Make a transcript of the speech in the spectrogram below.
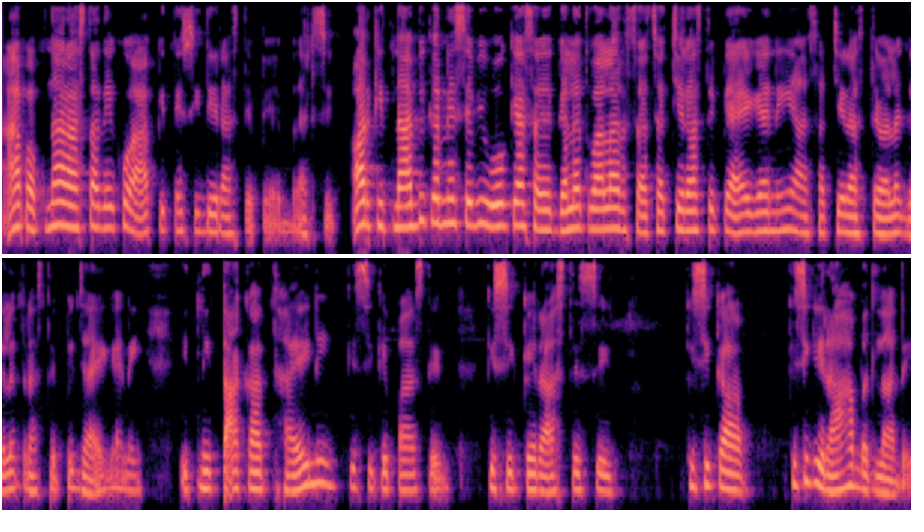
आप अपना रास्ता देखो, आप कितने सीधे रास्ते पे है और कितना भी करने से भी वो क्या गलत वाला सच्चे रास्ते पे आएगा नहीं, या सच्चे रास्ते वाला गलत रास्ते पे जाएगा नहीं। इतनी ताकत है ही नहीं किसी के पास के, किसी के रास्ते से, किसी का, किसी की राह बदला दे।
